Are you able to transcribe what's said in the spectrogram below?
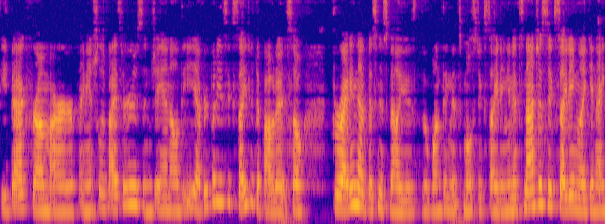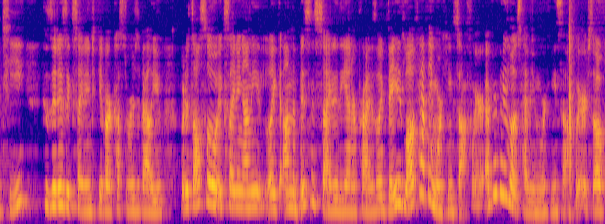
feedback from our financial advisors and JNLD. Everybody's excited about it, so providing that business value is the one thing that's most exciting. And it's not just exciting like in IT because it is exciting to give our customers value but it's also exciting on the like on the business side of the enterprise. Like they love having working software. Everybody loves having working software. So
